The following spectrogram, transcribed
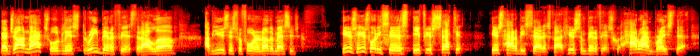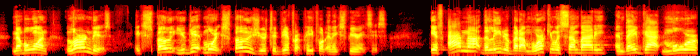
Now, John Maxwell lists three benefits that I love. I've used this before in another message. Here's, here's what he says. If you're second, here's how to be satisfied. Here's some benefits. How do I embrace that? Number one, learn this. Expose, you get more exposure to different people and experiences if I'm not the leader, but I'm working with somebody and they've got more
